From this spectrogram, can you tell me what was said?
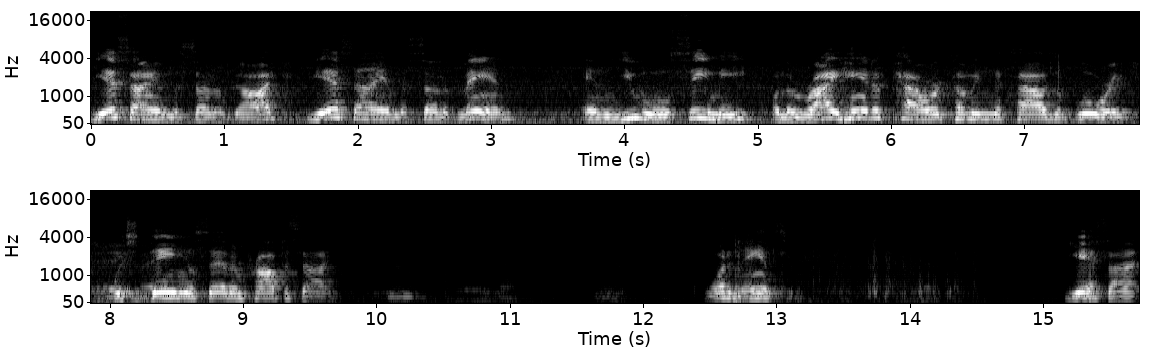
Yes, I am the Son of God. Yes, I am the Son of Man. And you will see me on the right hand of power coming in the clouds of glory, which Daniel 7 prophesied. Shoot. What an answer. Yes, I,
